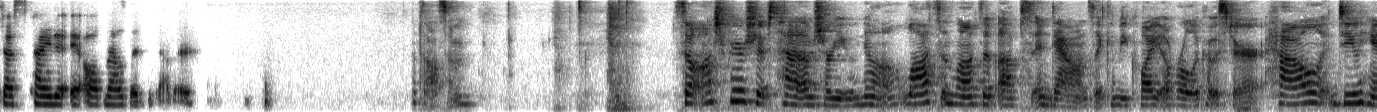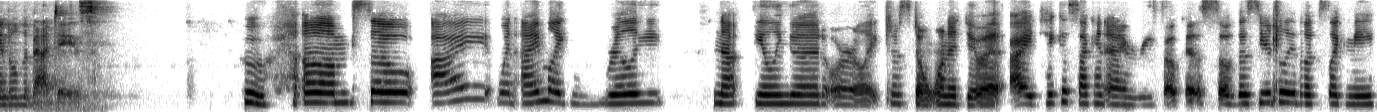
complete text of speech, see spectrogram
just kind of it all melded together. That's awesome. So entrepreneurships have, I'm sure you know, lots and lots of ups and downs. It can be quite a roller coaster. How do you handle the bad days? Whew. Um, so I when I'm like really not feeling good or like just don't want to do it, I take a second and I refocus. So this usually looks like me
